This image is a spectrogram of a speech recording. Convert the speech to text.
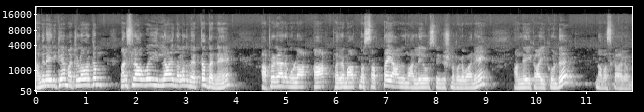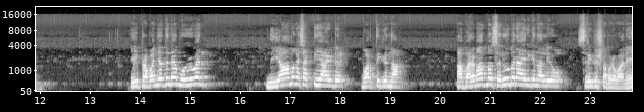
അങ്ങനെ ഇരിക്കെ മറ്റുള്ളവർക്കും മനസ്സിലാവുകയില്ല എന്നുള്ളത് വ്യക്തം തന്നെ. അപ്രകാരമുള്ള ആ പരമാത്മ സത്തയാകുന്ന അല്ലയോ ശ്രീകൃഷ്ണ ഭഗവാനെ അങ്ങേക്കായിക്കൊണ്ട് നമസ്കാരം. ഈ പ്രപഞ്ചത്തിന്റെ മുഴുവൻ നിയാമക ശക്തിയായിട്ട് വർത്തിക്കുന്ന ആ പരമാത്മ സ്വരൂപനായിരിക്കുന്ന അല്ലയോ ശ്രീകൃഷ്ണ ഭഗവാനെ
